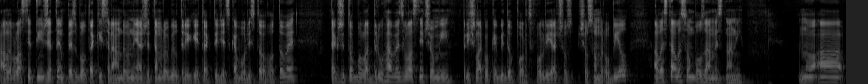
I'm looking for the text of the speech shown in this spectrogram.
ale vlastne tým, že ten pes bol taký srandovný a že tam robil triky, tak tie decka boli z toho hotové. Takže to bola druhá vec vlastne, čo mi prišla ako keby do portfólia, čo, čo som robil, ale stále som bol zamestnaný. No a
